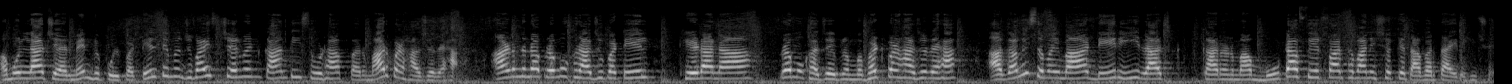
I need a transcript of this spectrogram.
અમૂલના ચેરમેન વિપુલ પટેલ તેમજ વાઇસ ચેરમેન કાંતિ સોઢા પરમાર પણ હાજર રહ્યા. આણંદના પ્રમુખ રાજુ પટેલ, ખેડાના પ્રમુખ અજય બ્રહ્મભટ્ટ પણ હાજર રહ્યા. આગામી સમયમાં ડેરી રાજકારણમાં મોટા ફેરફાર થવાની શક્યતા વર્તાઈ રહી છે.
